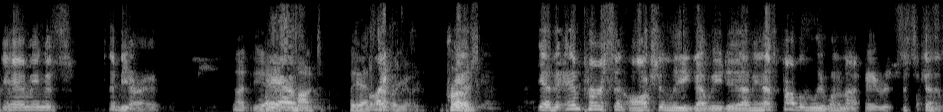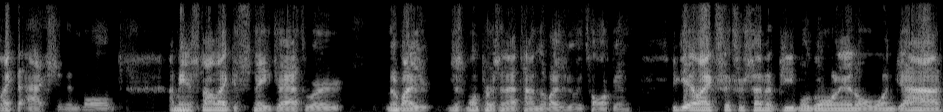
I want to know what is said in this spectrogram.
yeah, I mean it's it'd be all right. Not yeah, yeah, it's mocked, but yeah, it's but not like- regular. Pros. Yeah, yeah, the in-person auction league that we do. I mean, that's probably one of my favorites, just because of like the action involved. I mean, it's not like a snake draft where nobody, just one person at a time, nobody's really talking. You get like six or seven people going in on one guy,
